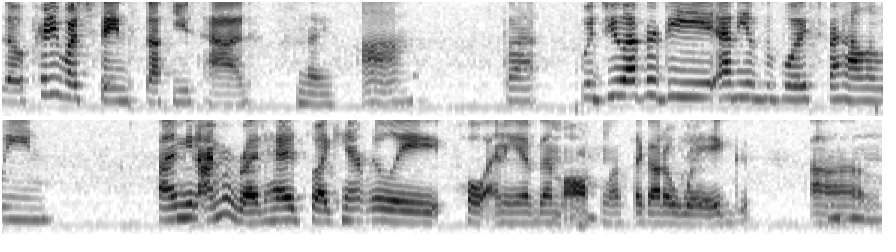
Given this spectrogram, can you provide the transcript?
So pretty much same stuff you've had. Nice. Um, but would you ever be any of the boys for Halloween? I mean, I'm a redhead, so I can't really pull any of them off unless I got a wig. Um, Mhm.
